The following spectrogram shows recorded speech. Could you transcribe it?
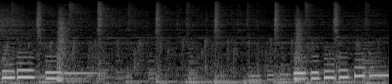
Thank you.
